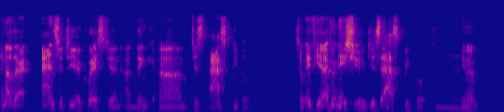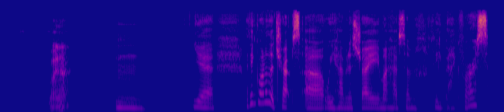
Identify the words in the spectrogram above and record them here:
another answer to your question i mm. think um, just ask people so if you have an issue just ask people mm. you know why not mm. yeah i think one of the traps uh, we have in australia you might have some feedback for us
